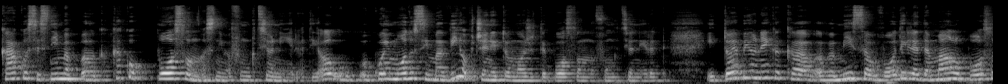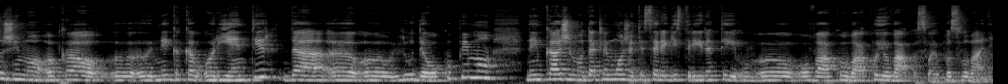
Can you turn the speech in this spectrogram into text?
kako se s njima, kako poslovno s njima funkcionirati, jel? u kojim odnosima vi općenito možete poslovno funkcionirati. I to je bio nekakav misao vodilja da malo poslužimo kao e, nekakav orijentir, da e, ljude okupimo, da im kažemo, dakle možete se registrirati ovako, ovako i ovako svoje poslovanje.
